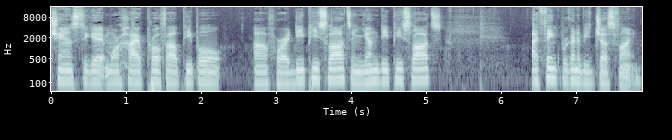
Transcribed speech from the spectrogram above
chance to get more high profile people uh, for our DP slots and young DP slots I think we're going to be just fine.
